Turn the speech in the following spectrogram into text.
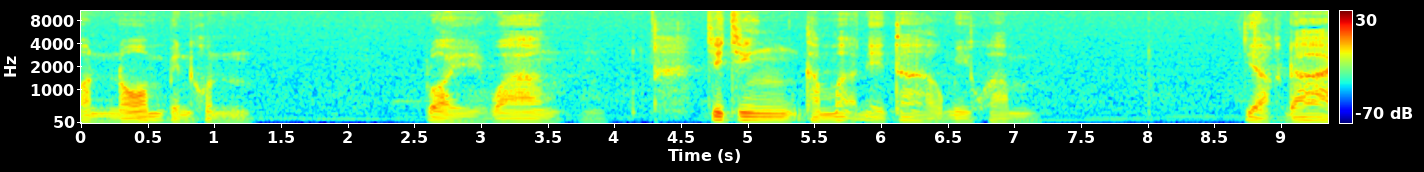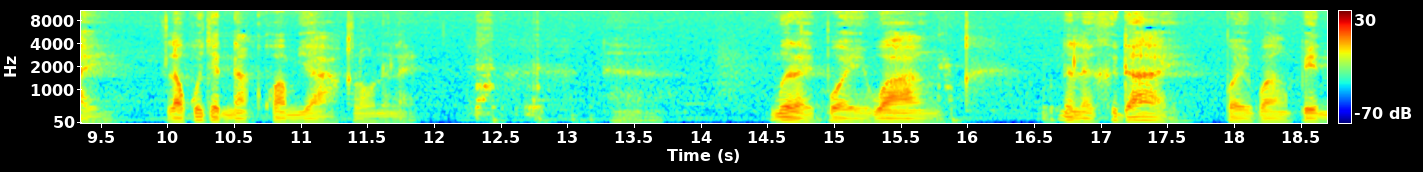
อ่อนน้อมเป็นคนปล่อยวาง จริงๆธรรมะนี่ถ้าเรามีความอยากได้ เราก็จะหนักความอยากเรานั่นแหละ เมื่อไหร่ปล่อยวาง นั่นแหละคือได้ ปล่อยวางเป็น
